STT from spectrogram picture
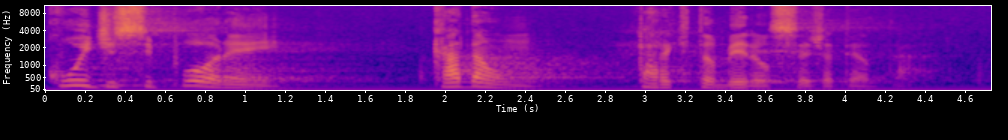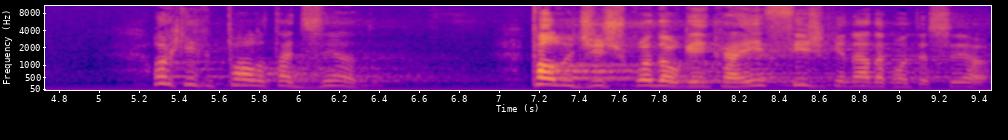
Cuide-se, porém, cada um, para que também não seja tentado. Olha o que, que Paulo está dizendo. Paulo diz: quando alguém cair, finge que nada aconteceu.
